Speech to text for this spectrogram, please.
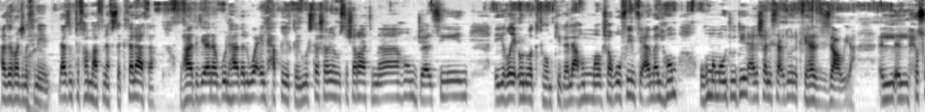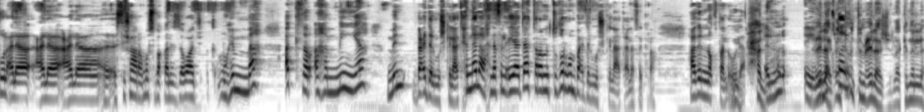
هذه الرقم صحيح. اثنين. لازم تفهمها في نفسك. ثلاثة. وهذا اللي أنا أقول هذا الوعي الحقيقي. المستشارين والمستشارات ما هم جالسين يضيعون وقتهم كذا. لا هم شغوفين في عملهم وهم موجودين علشان يساعدونك في هذه الزاوية. ال- الحصول على على على استشارة مسبقة للزواج مهمة أكثر أهمية من بعد المشكلات. إحنا لا إحنا في العيادات ترى ننتظرهم بعد المشكلات على فكرة. هذه النقطة الأولى. حل. الن... إيه علاج النقطة أنتم أنتم علاج لكن ال...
